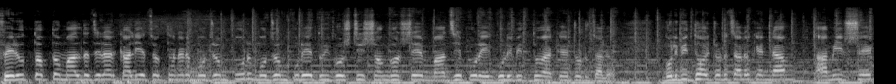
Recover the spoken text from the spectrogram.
ফের উত্তপ্ত মালদা জেলার কালিয়াচক থানার মোজমপুর। মোজমপুরে দুই গোষ্ঠীর সংঘর্ষে মাঝে পড়ে গুলিবিদ্ধ এক টোটো চালক গুলিবিদ্ধ ওই টোটো চালকের নাম আমির শেখ,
